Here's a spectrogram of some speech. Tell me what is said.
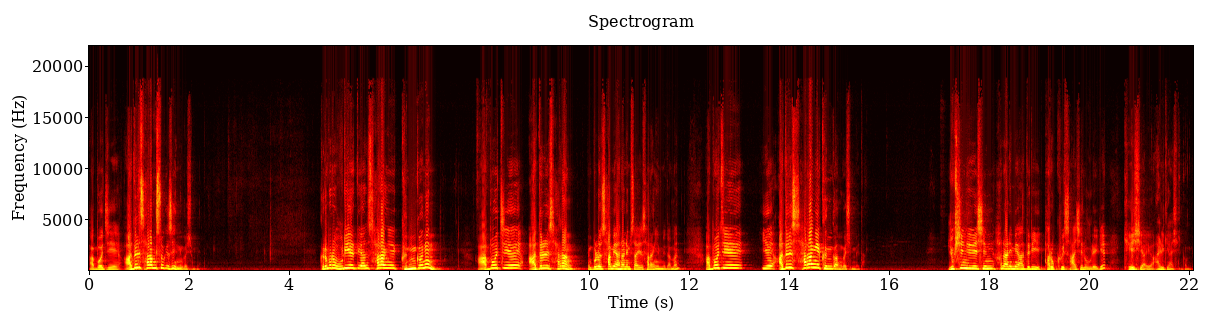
아버지의 아들 사랑 속에서 있는 것입니다. 그러므로 우리에 대한 사랑의 근거는 아버지의 아들 사랑, 물론 삼위 하나님 사이의 사랑입니다만 아버지의 아들 사랑에 근거한 것입니다. 육신이 되신 하나님의 아들이 바로 그 사실을 우리에게 계시하여 알게 하신 겁니다.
